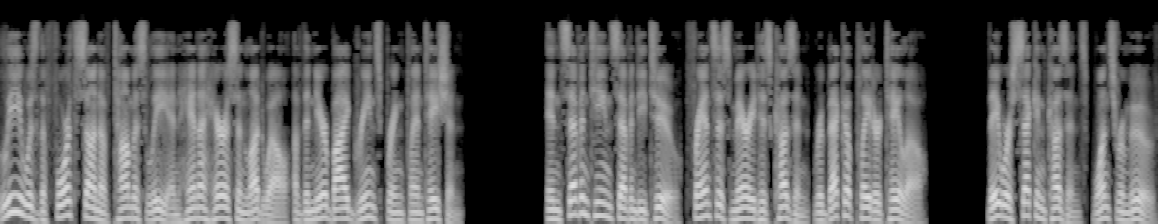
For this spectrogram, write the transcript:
Lee was the fourth son of Thomas Lee and Hannah Harrison Ludwell of the nearby Greenspring plantation. In 1772, Francis married his cousin, Rebecca Plater Tayloe. They were second cousins, once removed.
